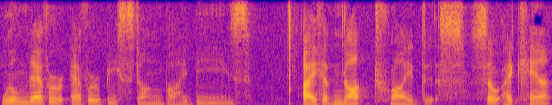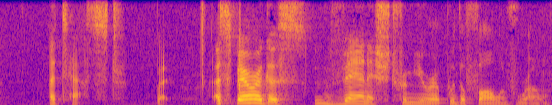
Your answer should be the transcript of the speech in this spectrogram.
will never ever be stung by bees. I have not tried this, so I can't attest. But asparagus vanished from Europe with the fall of Rome.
